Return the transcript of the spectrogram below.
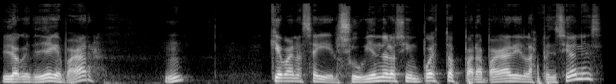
lo que te tiene que pagar? ¿Mm? ¿Qué van a seguir? ¿Subiendo los impuestos para pagar las pensiones?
